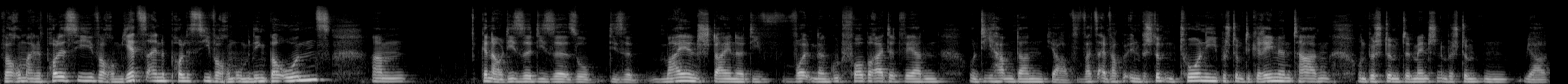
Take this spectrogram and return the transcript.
Warum eine Policy? Warum jetzt eine Policy? Warum unbedingt bei uns? Ähm, genau, diese, diese, so, diese Meilensteine, die wollten dann gut vorbereitet werden und die haben dann, ja, weil es einfach in bestimmten Toni, bestimmte Gremientagen und bestimmte Menschen in bestimmten, ja,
